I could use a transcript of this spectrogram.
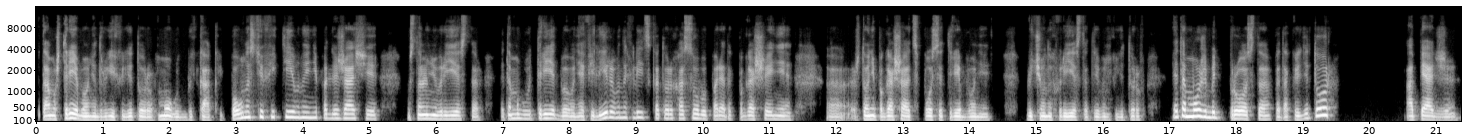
Потому что требования других кредиторов могут быть как и полностью фиктивные, не подлежащие установлению в реестр. Это могут быть требования аффилированных лиц, которых особый порядок погашения, э, что они погашаются после требований, включенных в реестр требований кредиторов. Это может быть просто, когда кредитор, опять же,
